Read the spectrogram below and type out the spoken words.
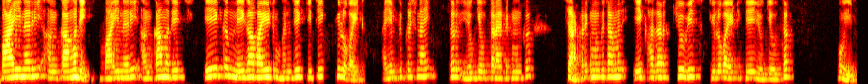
बायनरी अंकामध्ये बायनरी अंकामध्ये एक मेगाबाईट म्हणजे किती किलोबाईट? आयएमपी प्रश्न आहे. तर योग्य उत्तर आहे क्रमांक चार. क्रमांक चार म्हणजे एक हजार चोवीस किलोबाईट हे योग्य उत्तर होईल.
